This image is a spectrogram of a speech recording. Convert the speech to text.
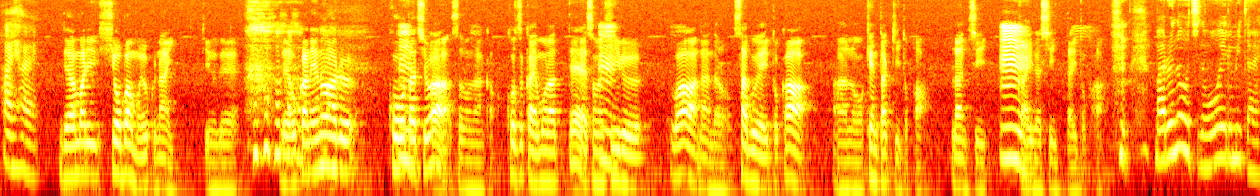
はいはい。であまり評判も良くないっていうので でお金のある子たちは、そのなんか小遣いもらってその昼はなんだろうサブウェイとかあのケンタッキーとかランチうん。買い出し行ったりとか、丸の内の OL みたい。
